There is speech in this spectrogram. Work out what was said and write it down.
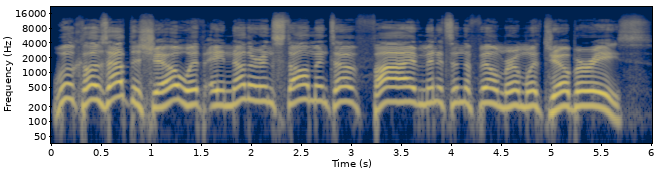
We'll close out the show with another installment of Five Minutes in the Film Room with Joe Burris.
